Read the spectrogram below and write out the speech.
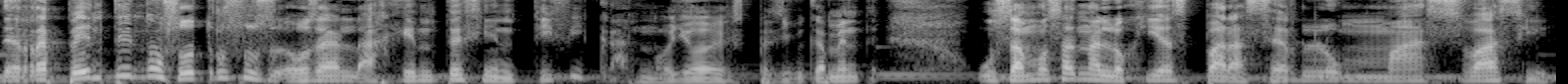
de repente nosotros, o sea, la gente científica, no yo específicamente, usamos analogías para hacerlo más fácil.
